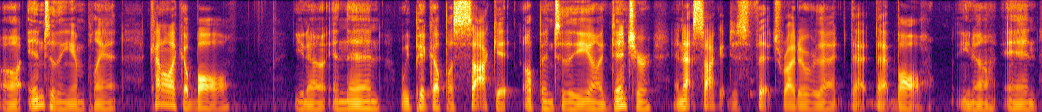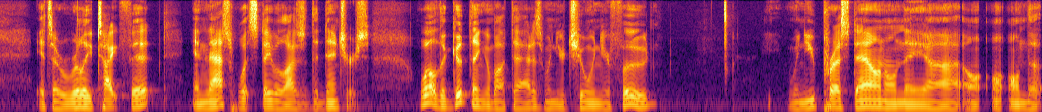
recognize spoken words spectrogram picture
uh, into the implant, kind of like a ball, you know, and then we pick up a socket up into the uh, denture, and that socket just fits right over that that that ball, you know, and it's a really tight fit, and that's what stabilizes the dentures. Well, the good thing about that is when you're chewing your food, when you press down on the uh, on, on the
